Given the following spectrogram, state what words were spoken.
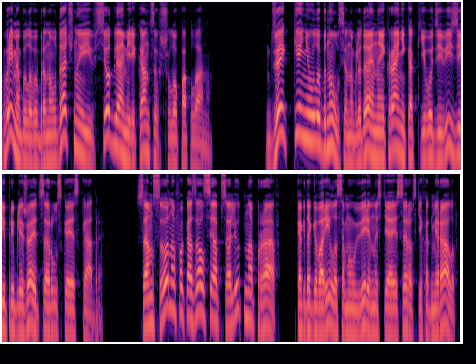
Время было выбрано удачно, и все для американцев шло по плану. Джейк Кенни улыбнулся, наблюдая на экране, как к его дивизии приближается русская эскадра. Самсонов оказался абсолютно прав, когда говорил о самоуверенности аэсеровских адмиралов,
